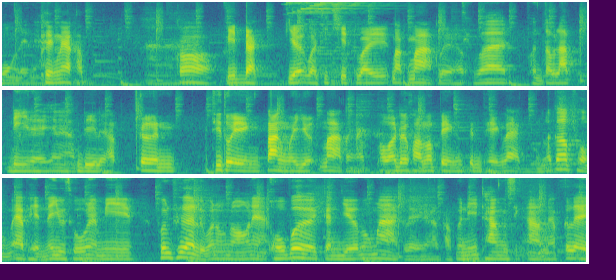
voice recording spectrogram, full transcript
วงเลยไหมครับเพลงแรกครับอ่า ก็ฟีดแบ็กเยอะกว่าที่คิดไว้มาก ๆ เลยครับ ถือว่าผลตอบรับดีเลยใช่ไหมครับ ดีเลยครับ เกินที่ตัวเองตั้งไว้เยอะมากเลยครับ เพราะว่าด้วยความว่าเพลงเป็นเพลงแรก แล้วก็ผมแอบเห็นใน YouTube เนี่ยมีเพื่อนๆ หรือว่าน้องๆ เนี่ย cover กันเยอะมากๆ เลยนะครับ วันนี้ทาง Music Arm นะครับ ก็เลย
